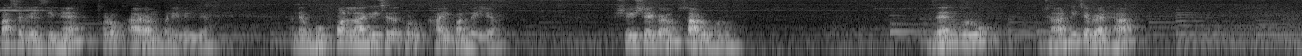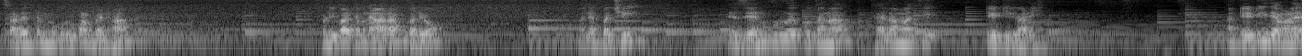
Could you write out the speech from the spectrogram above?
પાસે બેસીને થોડોક આરામ કરી લઈએ. અને ભૂખ પણ લાગી છે તો થોડુંક ખાઈ પણ લઈએ. શિષ્યે કહ્યું, સારું ગુરુ. જૈન ગુરુ ઝાડ નીચે બેઠા. સાથે તેમનો ગુરુ પણ બેઠા. થોડી વાર તેમણે આરામ કર્યો અને પછી તે જૈન ગુરુએ પોતાના થેલામાંથી ટેટી કાઢી. આ ટેટી તેમણે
